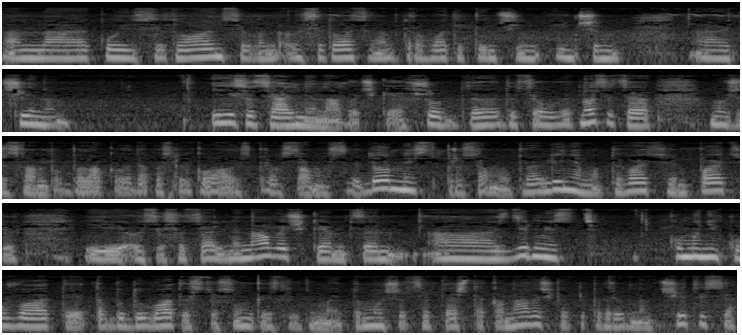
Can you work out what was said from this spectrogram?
на яку ситуацію ситуацію вона буде реагувати тим чи іншим чином. І соціальні навички. Що до, цього відноситься, ми вже з вами побалакали, да, поспілкувалися про самосвідомість, про самоуправління, мотивацію, емпатію. І оці соціальні навички це здібність комунікувати та будувати стосунки з людьми, тому що це теж така навичка, яку потрібно вчитися.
